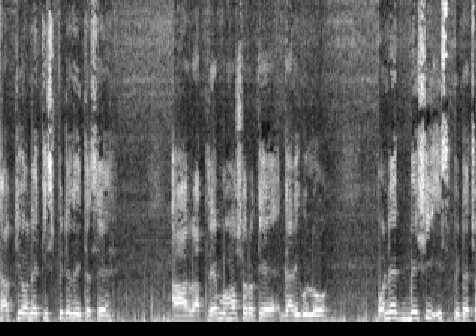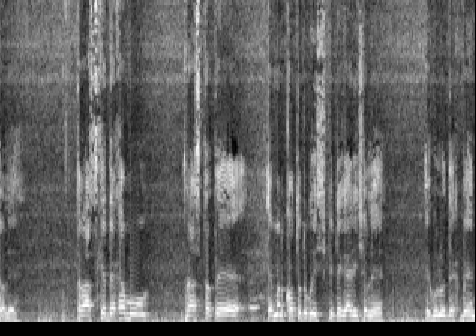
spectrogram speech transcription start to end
কারটি অনেক স্পিডে যাইতেছে আর রাত্রে মহাসড়কে গাড়িগুলো অনেক বেশি স্পিডে চলে। তো আজকে দেখামো রাস্তাতে এমন কতটুকু স্পিডে গাড়ি চলে। এগুলো দেখবেন।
